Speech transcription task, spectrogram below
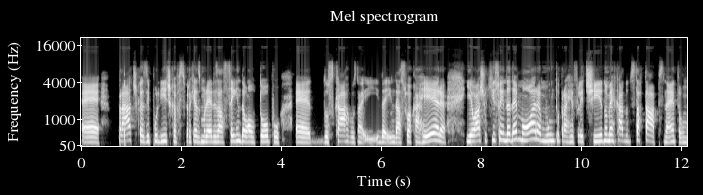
é, práticas e políticas para que as mulheres ascendam ao topo é, dos cargos né, e, da, e, da, sua carreira. E eu acho que isso ainda demora muito para refletir no mercado de startups, né? Então,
